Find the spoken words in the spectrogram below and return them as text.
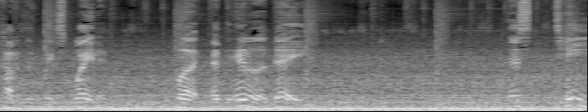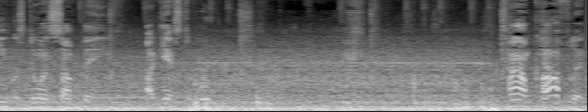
kind of explain it. But at the end of the day, this team was doing something against the rules. Tom Coughlin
